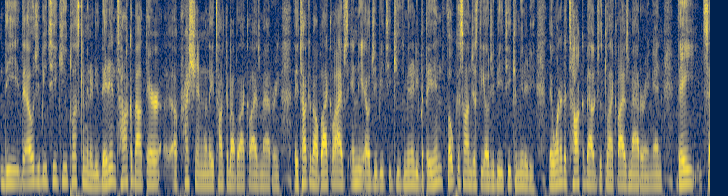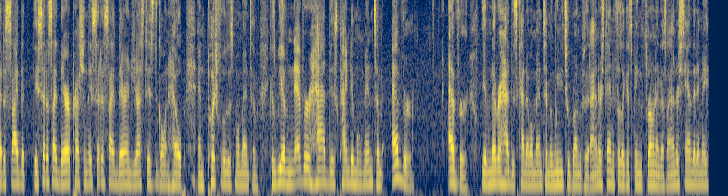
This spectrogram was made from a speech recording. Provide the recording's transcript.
the the LGBTQ plus community they didn't talk about their uh, oppression when they talked about Black Lives Mattering. They talked about Black lives in the LGBTQ community, but they didn't focus on just the LGBT community. They wanted to talk about just Black Lives Mattering, and they set aside that they set aside their oppression, they set aside their injustice to go and help and push for this momentum because we have never had this kind of momentum ever ever. We have never had this kind of momentum, and we need to run with it. I understand it feels like it's being thrown at us. I understand that it may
